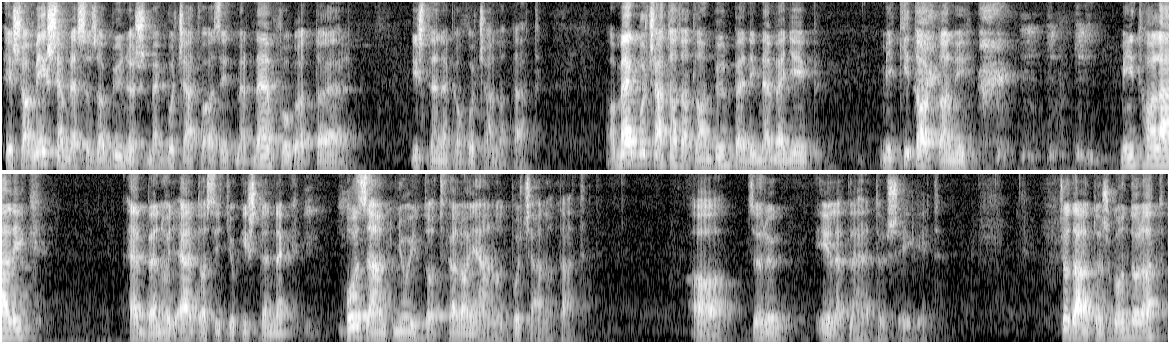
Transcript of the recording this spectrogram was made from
és ha mégsem lesz az a bűnös megbocsátva azért, mert nem fogadta el Istennek a bocsánatát. A megbocsáthatatlan bűn pedig nem egyéb, míg kitartani, mint halálig, ebben, hogy eltaszítjuk Istennek hozzánk nyújtott, felajánlott bocsánatát. Az örök élet lehetőségét. Csodálatos gondolat,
